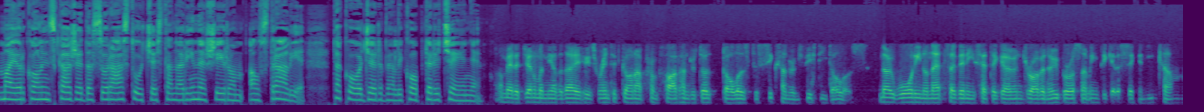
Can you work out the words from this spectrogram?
Major Collins kaže da su rastuće stanarine širom Australije također veliko opterećenje. I met a gentleman the other day whose rent had gone up from $500 to $650 no warning on that, so then he's had to go and drive an Uber or something to get a second income.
